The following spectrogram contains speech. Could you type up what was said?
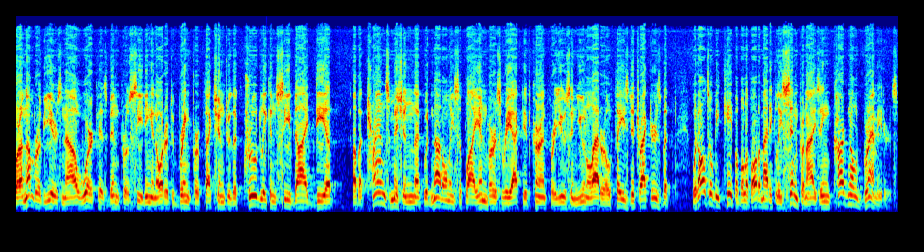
For a number of years now, work has been proceeding in order to bring perfection to the crudely conceived idea of a transmission that would not only supply inverse reactive current for use in unilateral phase detractors, but would also be capable of automatically synchronizing cardinal grammeters.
